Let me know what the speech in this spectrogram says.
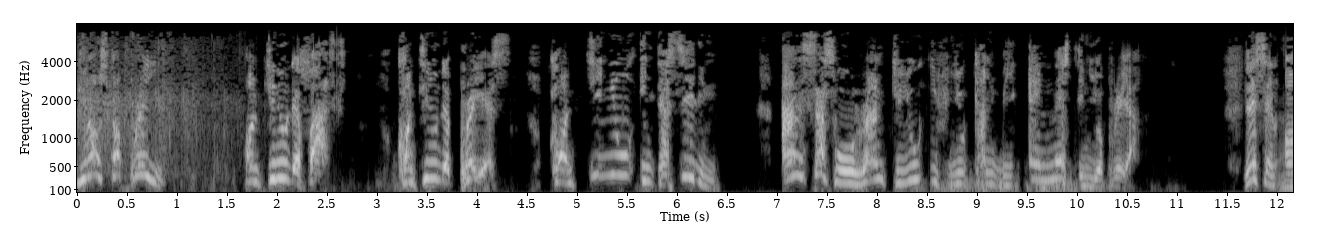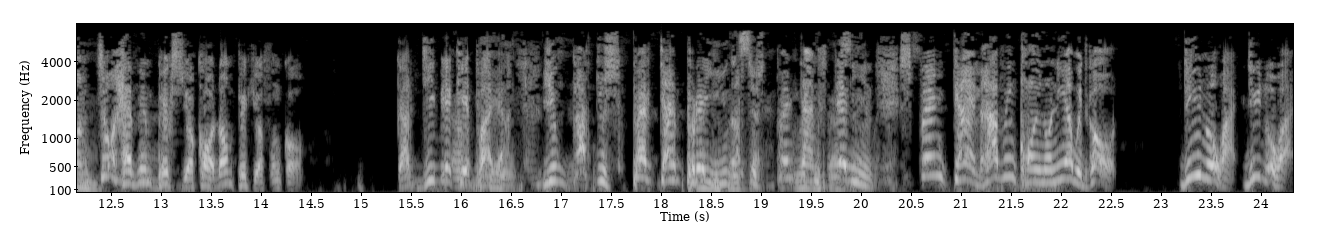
You don't stop praying. Continue the fast. Continue the prayers. Continue interceding. Answers will run to you if you can be earnest in your prayer. Listen, Mm. until heaven picks your call, don't pick your phone call. Okay. You've got to spend time praying. You've got to spend time studying. Spend time having koinonia with God. Do you know why? Do you know why?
